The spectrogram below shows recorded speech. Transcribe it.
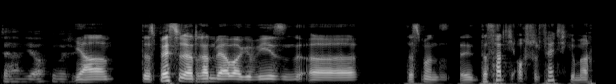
Da haben wir auch Geräusche. Ja, das Beste daran wäre aber gewesen, äh, dass man, äh, das hatte ich auch schon fertig gemacht.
